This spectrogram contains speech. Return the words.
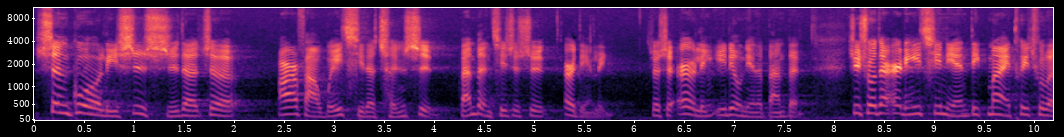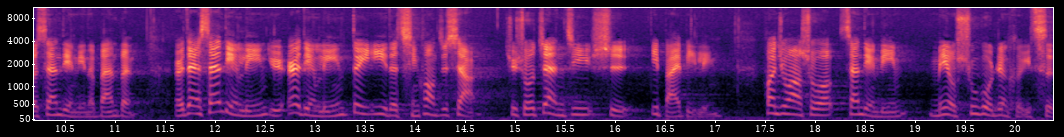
胜过李世石的这阿尔法围棋的城市版本其实是二点零，这是二零一六年的版本。据说在二零一七年，DeepMind 推出了三点零的版本，而在三点零与二点零对弈的情况之下，据说战绩是一百比零。换句话说，三点零没有输过任何一次，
